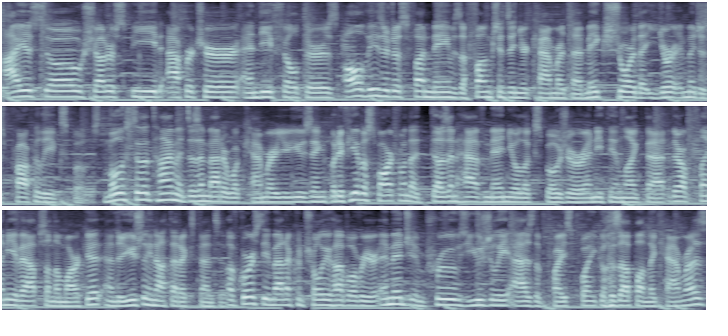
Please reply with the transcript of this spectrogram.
ISO, shutter speed, aperture, ND filters, all these are just fun names of functions in your camera that make sure that your image is properly exposed. Most of the time, it doesn't matter what camera you're using, but if you have a smartphone that doesn't have manual exposure or anything like that, there are plenty of apps on the market and they're usually not that expensive. Of course, the amount of control you have over your image improves usually as the price point goes up on the cameras,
